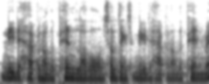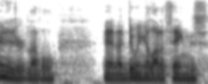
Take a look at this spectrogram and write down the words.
need to happen on the pin level and some things that need to happen on the pin manager level. And I'm doing a lot of things.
